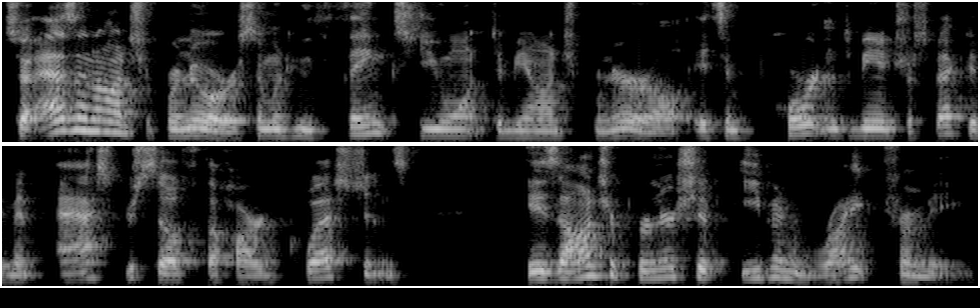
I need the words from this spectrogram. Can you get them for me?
So, as an entrepreneur, someone who thinks you want to be entrepreneurial, it's important to be introspective and ask yourself the hard questions. Is entrepreneurship even right for me?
